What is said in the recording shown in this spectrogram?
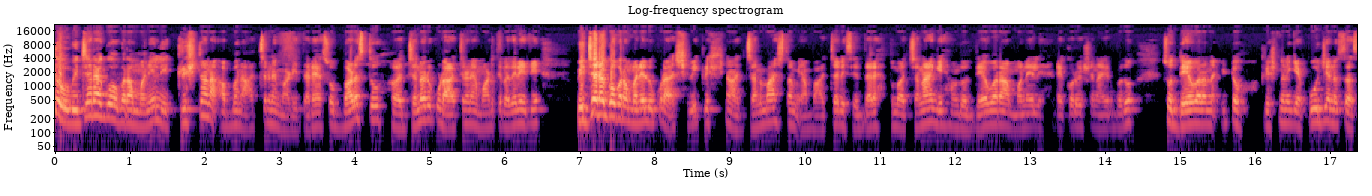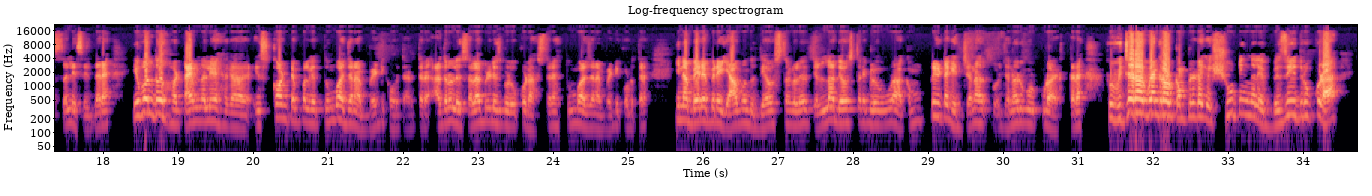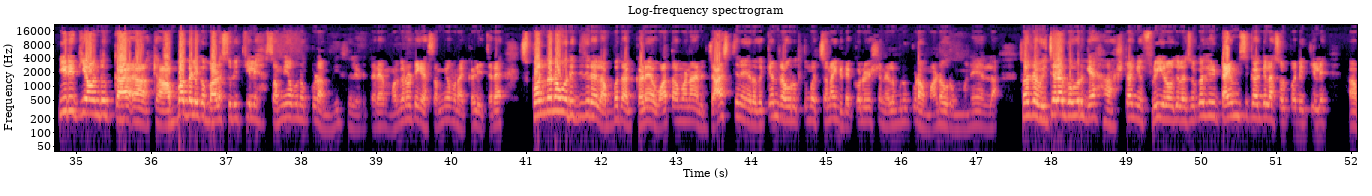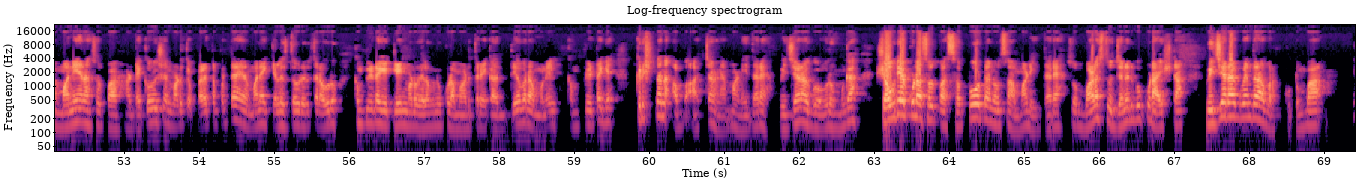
ಇಂದು ವಿಜಯರಾಘು ಅವರ ಮನೆಯಲ್ಲಿ ಕೃಷ್ಣನ ಹಬ್ಬನ ಆಚರಣೆ ಮಾಡಿದ್ದಾರೆ. ಸೊ ಬಹಳಷ್ಟು ಜನರು ಕೂಡ ಆಚರಣೆ ಮಾಡ್ತಿರೋ ಅದೇ ರೀತಿ ವಿಜಯರಾಘು ಅವರ ಮನೆಯಲ್ಲೂ ಕೂಡ ಶ್ರೀಕೃಷ್ಣ ಜನ್ಮಾಷ್ಟಮಿ ಹಬ್ಬ ಆಚರಿಸಿದ್ದಾರೆ. ತುಂಬಾ ಚೆನ್ನಾಗಿ ಒಂದು ದೇವರ ಮನೆಯಲ್ಲಿ ಡೆಕೋರೇಷನ್ ಆಗಿರ್ಬೋದು. ಸೊ ದೇವರನ್ನ ಇಟ್ಟು ಕೃಷ್ಣನಿಗೆ ಪೂಜೆಯನ್ನು ಸಹ ಸಲ್ಲಿಸಿದ್ದಾರೆ. ಈ ಒಂದು ಟೈಮ್ನಲ್ಲಿ ಇಸ್ಕಾನ್ ಟೆಂಪಲ್ಗೆ ತುಂಬಾ ಜನ ಭೇಟಿ ಕೊಡ್ತಾ ಇರ್ತಾರೆ. ಅದರಲ್ಲೂ ಸೆಲೆಬ್ರಿಟೀಸ್ಗಳು ಕೂಡ ಅಷ್ಟೇ ತುಂಬಾ ಜನ ಭೇಟಿ ಕೊಡ್ತಾರೆ. ಇನ್ನ ಬೇರೆ ಬೇರೆ ಯಾವೊಂದು ದೇವಸ್ಥಾನಗಳು ಇರುತ್ತೆ ಎಲ್ಲಾ ದೇವಸ್ಥಾನಗಳಿಗೂ ಕೂಡ ಕಂಪ್ಲೀಟ್ ಆಗಿ ಜನ ಜನರಿಗೂ ಕೂಡ ಇರ್ತಾರೆ. ಸೊ ವಿಜಯ ರಾಘವೇಂದ್ರ ಅವ್ರು ಕಂಪ್ಲೀಟ್ ಆಗಿ ಶೂಟಿಂಗ್ನಲ್ಲಿ ಬ್ಯುಸಿ ಇದ್ರು ಕೂಡ ಈ ರೀತಿಯ ಒಂದು ಹಬ್ಬಗಳಿಗೆ ಬಹಳಷ್ಟು ರೀತಿಯಲ್ಲಿ ಸಮಯವನ್ನು ಕೂಡ ಮೀಸಲಿಡ್ತಾರೆ. ಮಗನೊಟ್ಟಿಗೆ ಸಮಯವನ್ನು ಕಳೀತಾರೆ. ಸ್ಪಂದನ ಇದ್ದಿದ್ರೆ ಅಲ್ಲಿ ಹಬ್ಬದ ಕಳೆ ವಾತಾವರಣ ಜಾಸ್ತಿನೇ ಇರೋದಕ್ಕೆ ಅಂದ್ರೆ ಅವರು ತುಂಬಾ ಚೆನ್ನಾಗಿ ಡೆಕೋರೇಷನ್ ಎಲ್ಲವನ್ನೂ ಕೂಡ ಮಾಡೋರು ಮನೆಯೆಲ್ಲ. ಸೊ ಅದ್ರ ಅವ್ರಿಗೆ ಅಷ್ಟಾಗಿ ಫ್ರೀ ಇರೋದಿಲ್ಲ. ಸೊ ಹಾಗಾಗಿ ಟೈಮ್ ಸಿಕ್ಕಾಗಿಲ್ಲ. ಸ್ವಲ್ಪ ರೀತಿಯಲ್ಲಿ, ಆ, ಮನೆಯನ್ನ ಸ್ವಲ್ಪ ಡೆಕೋರೇಷನ್ ಮಾಡೋಕೆ ಪ್ರಯತ್ನ ಪಡ್ತಾರೆ. ಮನೆ ಕೆಲಸದವ್ರು ಇರ್ತಾರೆ. ಅವರು ಕಂಪ್ಲೀಟ್ ಆಗಿ ಕ್ಲೀನ್ ಮಾಡೋದು ಎಲ್ಲವನ್ನು ಕೂಡ ಮಾಡ್ತಾರೆ. ಈಗ ದೇವರ ಮನೆಯಲ್ಲಿ ಕಂಪ್ಲೀಟ್ ಆಗಿ ಕೃಷ್ಣನ ಹಬ್ಬ ಆಚರಣೆ ಮಾಡಿದ್ದಾರೆ ವಿಜಯ ಅವರು ಮಗ. ಶೌರ್ಯ ಕೂಡ ಸ್ವಲ್ಪ ಸಪೋರ್ಟ್ ಅನ್ನು ಸಹ ಮಾಡಿದ್ದಾರೆ. ಸೊ ಬಹಳಷ್ಟು ಜನರಿಗೂ ಕೂಡ ಇಷ್ಟ. ವಿಜಯ ರಾಘವೇಂದ್ರ ಅವರ ಕುಟುಂಬ.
